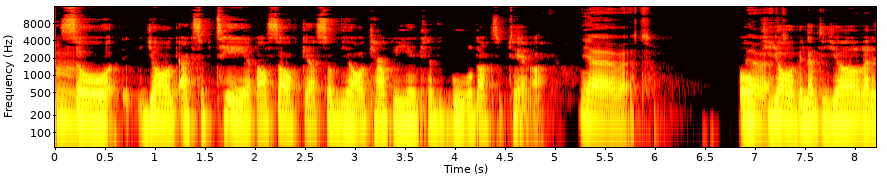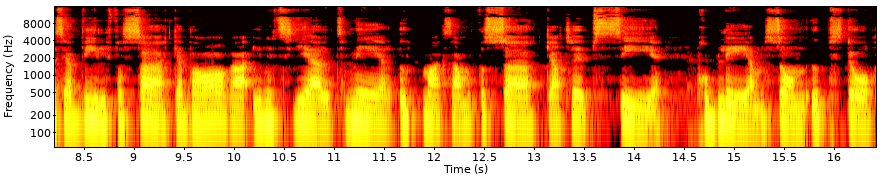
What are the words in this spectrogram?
Mm. så jag accepterar saker som jag kanske egentligen inte borde acceptera. Ja, jag vet. Och Jag jag, vill inte göra det så jag vill försöka vara initiellt mer uppmärksam och försöka typ se problem som uppstår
